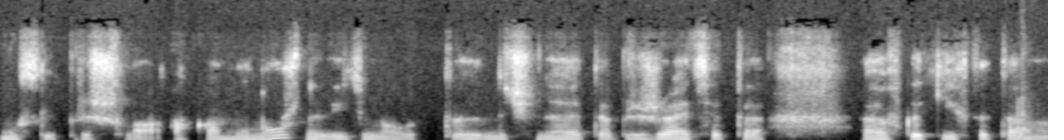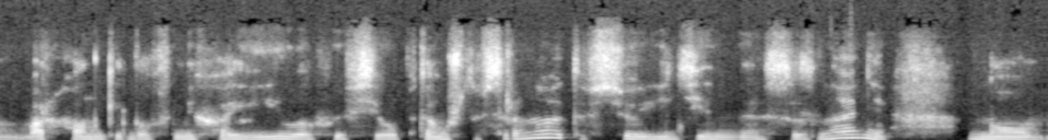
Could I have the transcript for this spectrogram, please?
мысль пришла, а кому нужно, видимо, вот начинает обрежать это в каких-то там архангелов, Михаилов и всего, потому что все равно это все единое сознание, но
